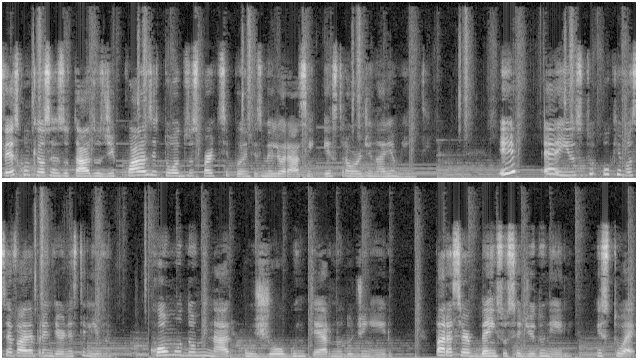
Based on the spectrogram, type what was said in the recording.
fez com que os resultados de quase todos os participantes melhorassem extraordinariamente. E é isto o que você vai aprender neste livro: como dominar o jogo interno do dinheiro para ser bem-sucedido nele, isto é,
